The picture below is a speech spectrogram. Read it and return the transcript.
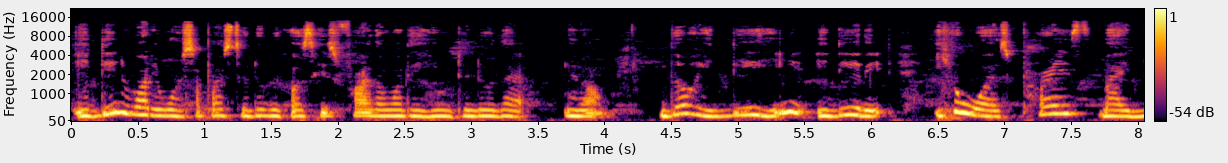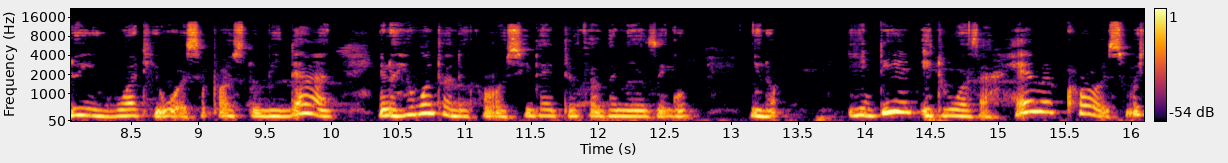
he did what he was supposed to do because his father wanted him to do that. You know, though he did, he, he did it. He was praised by doing what he was supposed to be done. You know, he went on the cross. He died two thousand years ago. You know, he did. It was a heavy cross, which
